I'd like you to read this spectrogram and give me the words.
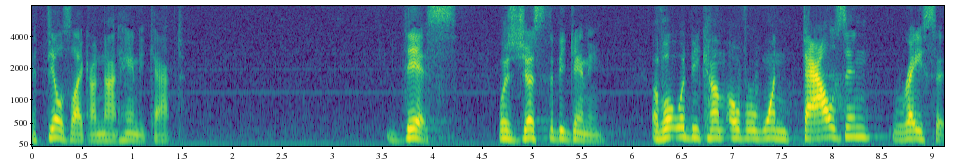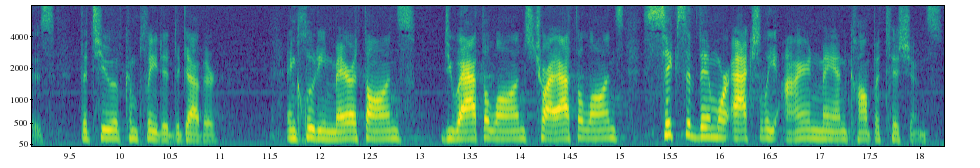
it feels like I'm not handicapped. This was just the beginning of what would become over 1,000 races the two have completed together including marathons, duathlons, triathlons. Six of them were actually Ironman competitions.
